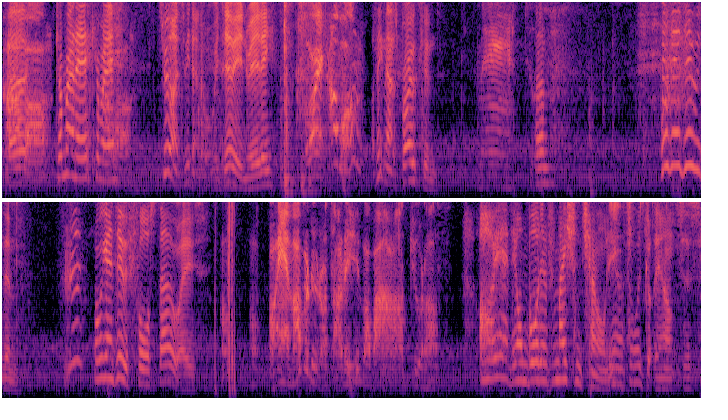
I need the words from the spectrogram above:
Come Uh, on. come round here, come round here. To be honest, we don't know what we're doing, really. Oi, come on. I think that's broken. Nah. Um, what are we going to do with them? What are we going to do with four stowaways? I am up to the tally, Baba, Judas. Oh, yeah, the onboard information channel. Yeah, it's always got the answers.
